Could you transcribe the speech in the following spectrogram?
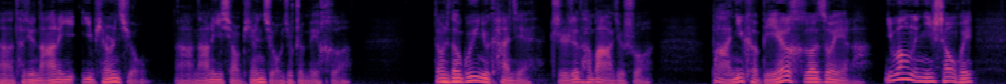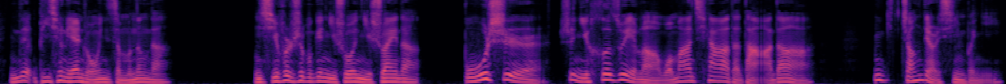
啊，他就拿了一一瓶酒啊，拿了一小瓶酒就准备喝。当时他闺女看见，指着他爸就说：“爸，你可别喝醉了！你忘了你上回你那鼻青脸肿，你怎么弄的？你媳妇是不是跟你说你摔的？不是，是你喝醉了，我妈掐的打的。”你长点心吧，你。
